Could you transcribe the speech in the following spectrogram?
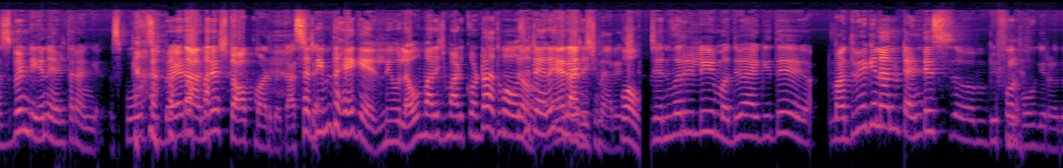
ಹಸ್ಬೆಂಡ್ ಏನ್ ಹೇಳ್ತಾರೆ ಹಂಗೆ? ಸ್ಪೋರ್ಟ್ಸ್ ಬೇಡ ಅಂದ್ರೆ ಸ್ಟಾಪ್ ಮಾಡ್ಬೇಕು ನಿಮ್ದು ಹೇಗೆ? ನೀವು ಲವ್ ಮ್ಯಾರೇಜ್ ಮಾಡ್ಕೊಂಡ್ರ ಅಥವಾ ಜನವರಿಲಿ ಮದುವೆ ಆಗಿದೆ. ಮದುವೆಗೆ ನಾನು ಟೆನ್ ಡೇಸ್ ಬಿಫೋರ್ ಹೋಗಿರೋದು.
